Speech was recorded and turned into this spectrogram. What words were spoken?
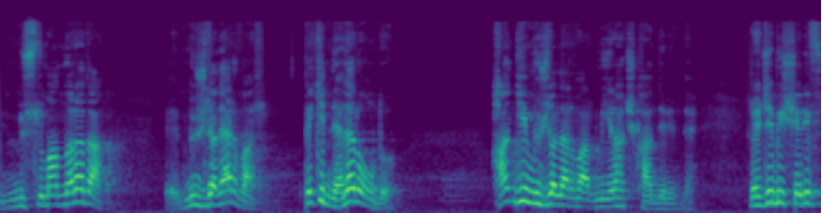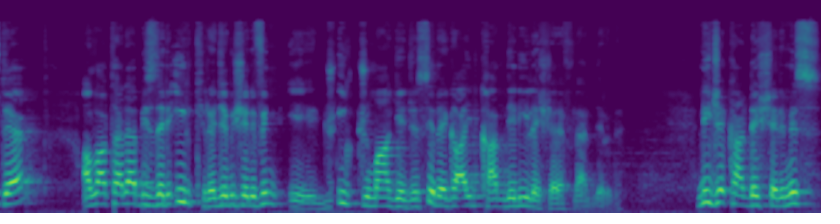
Müslümanlara da e, müjdeler var. Peki neler oldu? Hangi müjdeler var Miraç kandilinde? Recep-i Şerif'te allah Teala bizleri ilk Recep-i Şerif'in e, ilk cuma gecesi Regaib kandiliyle şereflendirdi. Nice kardeşlerimiz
